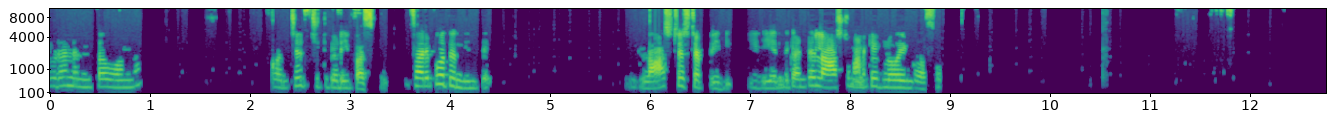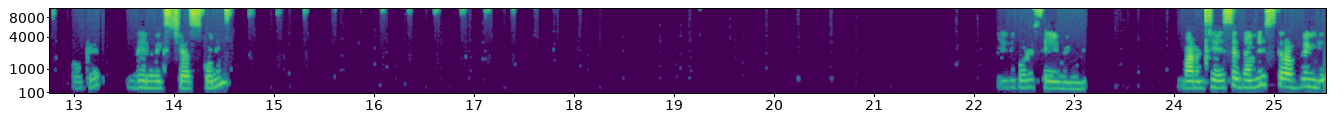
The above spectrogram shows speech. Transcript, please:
చూడండి ఎంత బాగుందో. కొంచెం చిటికడి పసుపు. సరిపోతుంది ఇంతే. లాస్ట్ స్టెప్ ఇది. ఇది ఎందుకంటే లాస్ట్ మనకి గ్లోయింగ్ కోసం. ఓకే. దీన్ని మిక్స్ చేసుకొని ఇది కూడా సేమ్ అండి. మనం చేసేదాన్ని స్క్రబ్బింగ్.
